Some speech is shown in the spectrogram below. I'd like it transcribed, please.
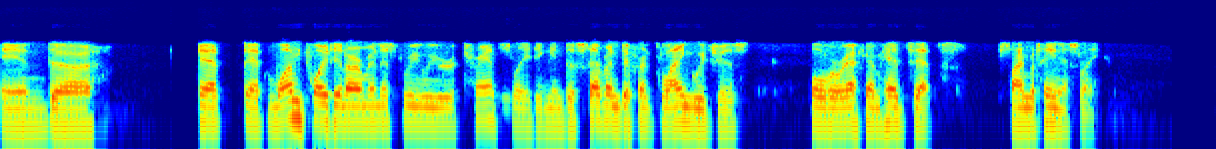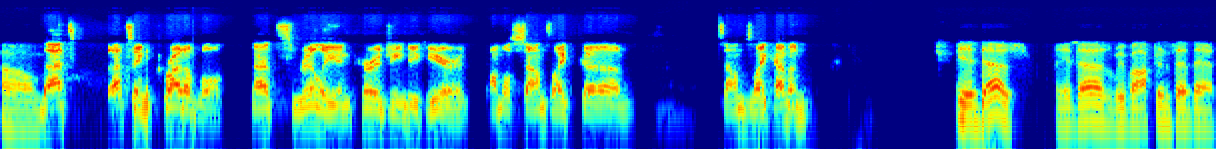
and uh, at at one point in our ministry we were translating into seven different languages over FM headsets simultaneously. Um, that's that's incredible. That's really encouraging to hear. It almost sounds like uh, sounds like heaven. It does. It does. We've often said that,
